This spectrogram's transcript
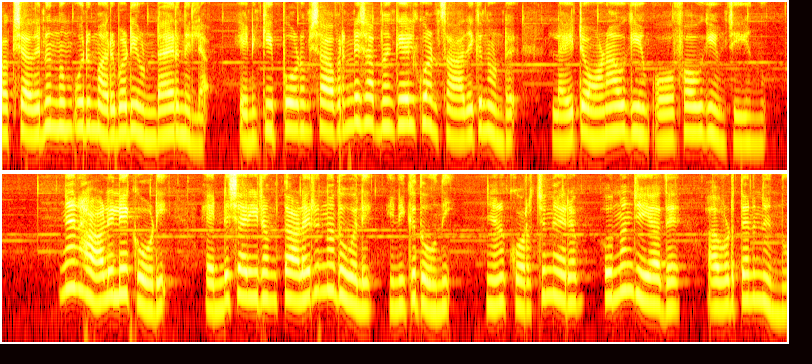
പക്ഷെ അതിനൊന്നും ഒരു മറുപടി ഉണ്ടായിരുന്നില്ല. എനിക്കിപ്പോഴും ഷവറിന്റെ ശബ്ദം കേൾക്കുവാൻ സാധിക്കുന്നുണ്ട്. ലൈറ്റ് ഓൺ ആവുകയും ഓഫ് ആവുകയും ചെയ്യുന്നു. ഞാൻ ഹാളിലേക്ക് ഓടി. എന്റെ ശരീരം തളരുന്നതുപോലെ എനിക്ക് തോന്നി. ഞാൻ കുറച്ചു നേരം ഒന്നും ചെയ്യാതെ അവിടെ തന്നെ നിന്നു.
